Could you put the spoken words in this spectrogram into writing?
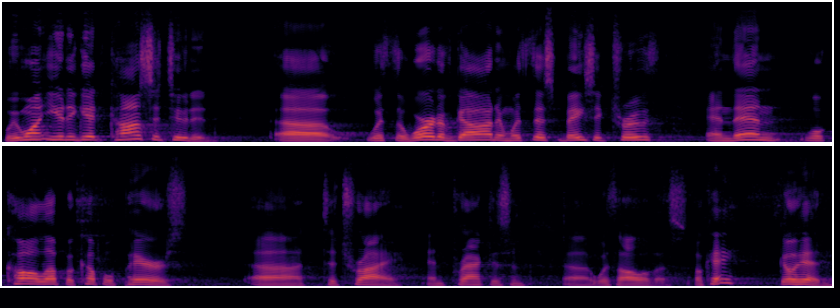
We want you to get constituted uh, with the Word of God and with this basic truth, and then we'll call up a couple pairs uh, to try and practice uh, with all of us. Okay? Go ahead.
